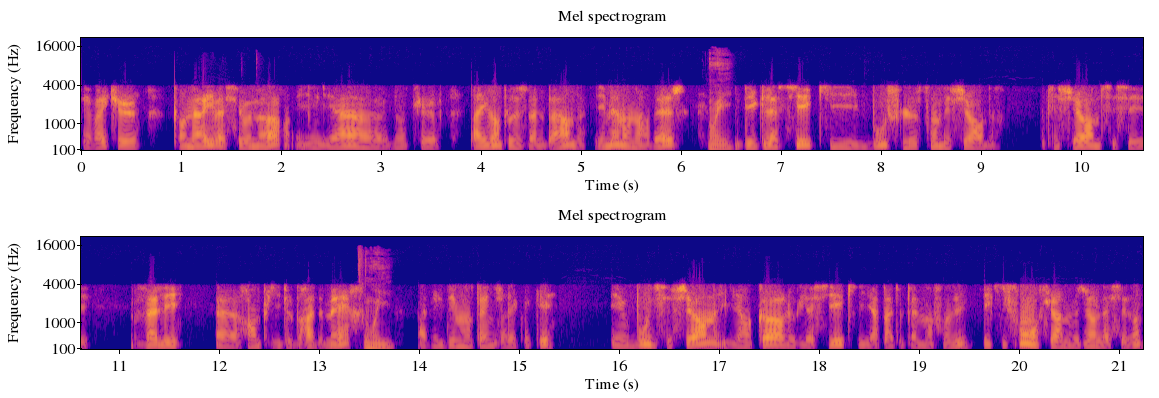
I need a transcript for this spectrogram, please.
c'est vrai que quand on arrive assez au nord, il y a euh, donc euh, par exemple au Svalbard et même en Norvège des glaciers qui bouchent le fond des fjords. Donc les fjords, c'est ces vallées euh, remplies de bras de mer avec des montagnes sur les côtés. Et au bout de ces fjords, il y a encore le glacier qui n'a pas totalement fondu et qui fond au fur et à mesure de la saison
